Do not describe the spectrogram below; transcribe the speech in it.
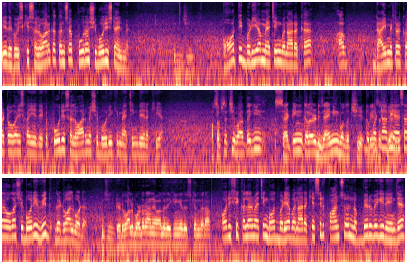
ये देखो इसकी सलवार का कंसेप्ट पूरा शिबोरी स्टाइल में। जी। बहुत ही बढ़िया मैचिंग बना रखा है। अब ढाई मीटर कट होगा इसका ये देखो पूरी सलवार में शिबोरी की मैचिंग दे रखी है। और सबसे अच्छी बात है कि सेटिंग कलर डिज़ाइनिंग बहुत अच्छी है दुपट्टा भी ऐसा होगा शिबोरी विद गढ़वाल बॉर्डर जी गढ़वाल बॉर्डर आने वाला देखेंगे तो इसके अंदर आप। और इसकी कलर मैचिंग बहुत बढ़िया बना रखी है सिर्फ़ पाँच सौ नब्बे रुपये की रेंज है।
